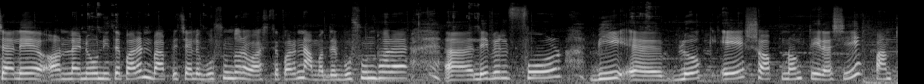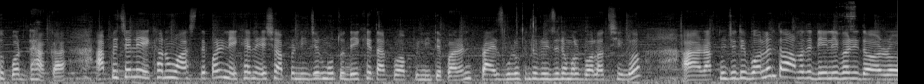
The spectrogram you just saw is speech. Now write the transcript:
চাইলে অনলাইনেও নিতে পারেন বা আপনি চাইলে বসুন্ধরাও আসতে পারেন। আমাদের Bashundhara level four B block A shop নং তেরাশি, পান্থপট, ঢাকা। আপনি চাইলে এখানেও আসতে পারেন, এখানে এসে আপনি নিজের মতো দেখে তারপর আপনি নিতে পারেন। প্রাইসগুলো কিন্তু রিজনেবল বলা ছিল। আর আপনি যদি বলেন, তাও আমাদের ডেলিভারি দেওয়ারও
